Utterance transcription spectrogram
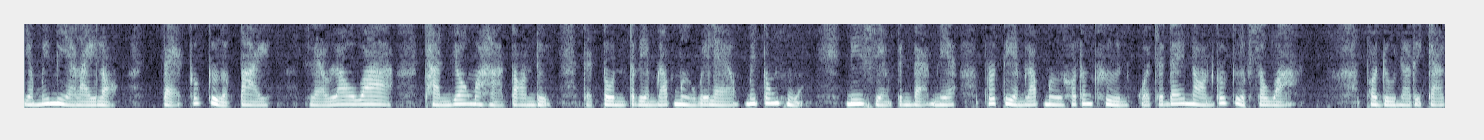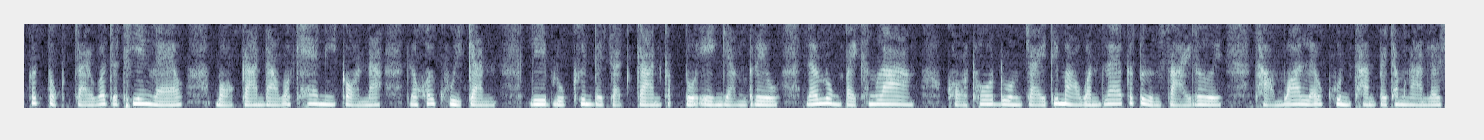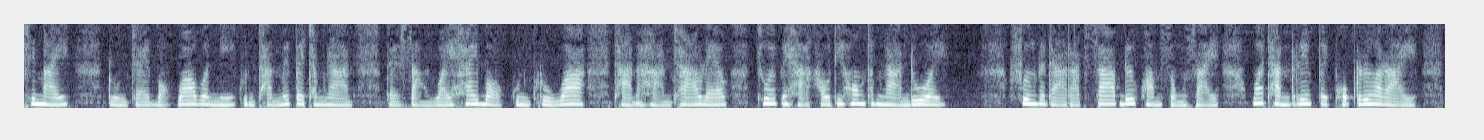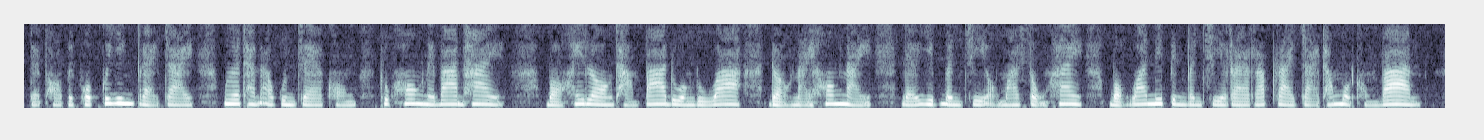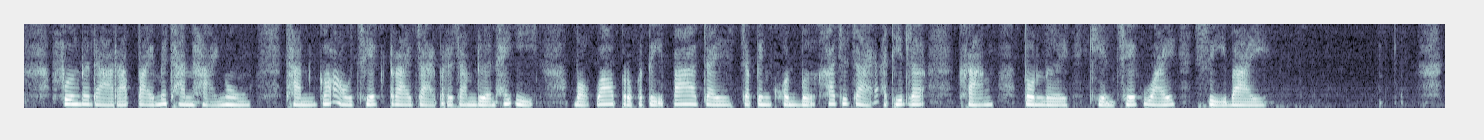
ยังไม่มีอะไรหรอก แต่ก็เกือบไป แล้วเล่าว่าทันย่องมาหาตอนดึก แต่ตนเตรียมรับมือไว้แล้ว ไม่ต้องห่วง นี่เสียงเป็นแบบเนี้ยเพราะเตรียมรับมือเขาทั้งคืนกว่าจะได้นอนก็เกือบสว่าง พอดูนาฬิกาก็ตกใจว่าจะเที่ยงแล้ว บอกการดาว่าแค่นี้ก่อนนะ แล้วค่อยคุยกัน รีบลุกขึ้นไปจัดการกับตัวเองอย่างเร็ว แล้วลงไปข้างล่าง ขอโทษดวงใจที่มาวันแรกก็ตื่นสายเลย ถามว่าแล้วคุณทันไปทำงานแล้วใช่ไหม ดวงใจบอกว่าวันนี้คุณทันไม่ไปทำงาน แต่สั่งไว้ให้บอกคุณครูว่าทานอาหารเช้าแล้ว ช่วยไปหาเขาที่ห้องทำงานด้วย เฟื่องระดารับทราบด้วยความสงสัยว่าทันเรียกไปพบเรื่องอะไร แต่พอไปพบก็ยิ่งแปลกใจ เมื่อทันเอากุญแจของทุกห้องในบ้านให้ บอกให้ลองถามป้าดวงดูว่า ดอกไหนห้องไหน แล้วหยิบบัญชีออกมาส่งให้ บอกว่านี่เป็นบัญชีรายรับรายจ่ายทั้งหมดของบ้าน เฟื่องระดารับไปไม่ทันหายงง ทันก็เอาเช็ครายจ่ายประจำเดือนให้อีก บอกว่าปกติป้าใจจะเป็นคนเบิกค่าใช้จ่ายอาทิตย์ละครั้ง ตนเลยเขียนเช็คไว้สี่ใบ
